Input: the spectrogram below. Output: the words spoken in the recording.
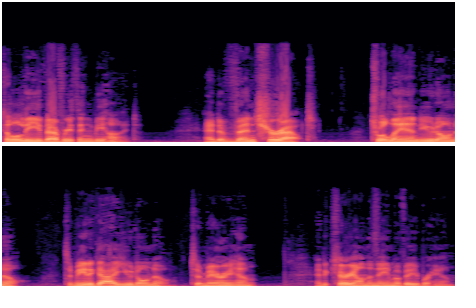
to leave everything behind and to venture out to a land you don't know, to meet a guy you don't know, to marry him, and to carry on the name of Abraham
